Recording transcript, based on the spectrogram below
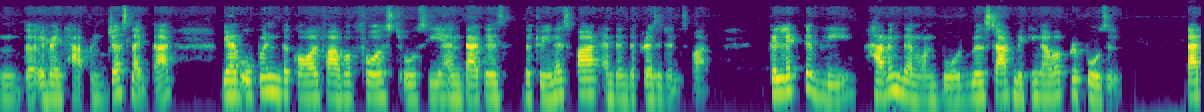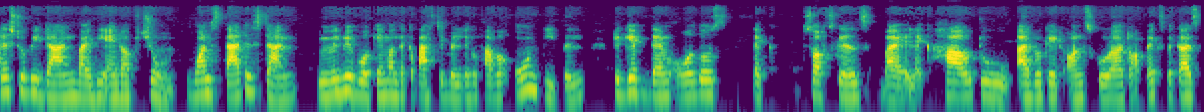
mm, the event happened. Just like that we have opened the call for our first OC, and that is the trainers part and then the president's part. Collectively, having them on board, we'll start making our proposal. That is to be done by the end of June. Once that is done, we will be working on the capacity building of our own people to give them all those like soft skills by like how to advocate on Scora topics because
